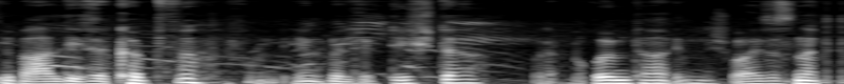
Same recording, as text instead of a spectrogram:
überall diese Köpfe von irgendwelchen Dichter oder Berühmtheiten, ich weiß es nicht.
